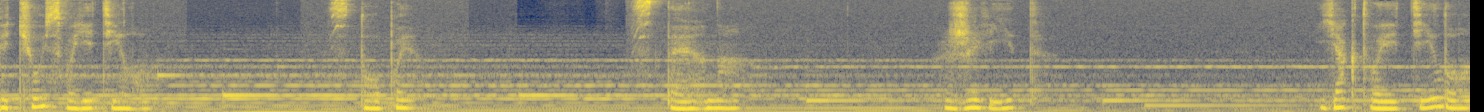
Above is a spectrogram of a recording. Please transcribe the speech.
Відчуй своє тіло, стопи, стегна, живіт, як твоє тіло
